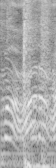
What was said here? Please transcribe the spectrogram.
I'm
